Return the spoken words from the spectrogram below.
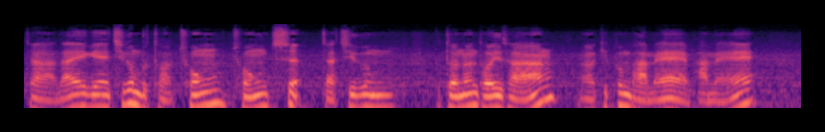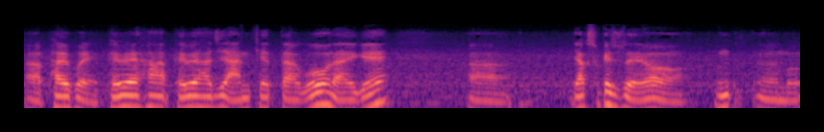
자 나에게 지금부터 从 从此. 자 지금 부터는 더 이상 어, 깊은 밤에 밤에 어, 배회 배회하 배회하지 않겠다고 나에게 어, 약속해 주세요. 응, 어, 뭐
